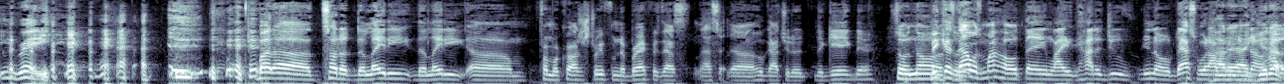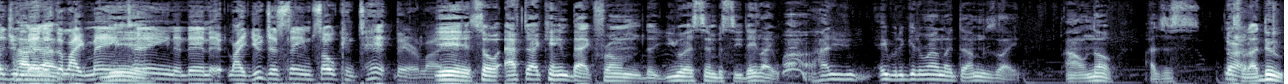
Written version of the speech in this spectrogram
he ready." But uh, so the, the lady, the lady um from across the street from the breakfast, that's that's uh, who got you the, the gig there. so no, Because so- that was my whole thing. Like, how did you, you know, that's what I How want to know. How up? did you How did manage I- to like maintain? And then, it, like, you just seem so content there. Like, Yeah, so after I came back from the U.S. embassy, they like, wow, how do you able to get around like that? I'm just like, I don't know. I just that's Right. what I do.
